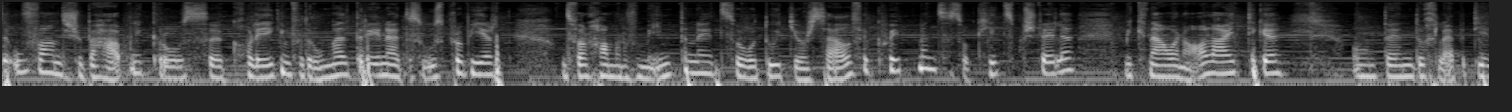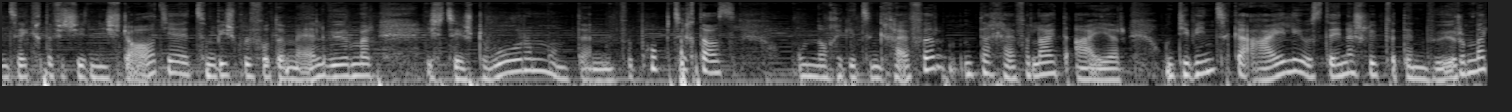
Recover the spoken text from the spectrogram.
Der Aufwand ist überhaupt nicht groß. Eine Kollegin von der Umwelttrainer hat das ausprobiert. Und zwar kann man auf dem Internet so Do-it-yourself-Equipment, so Kits bestellen mit genauen Anleitungen. Und dann durchleben die Insekten verschiedene Stadien. zum Beispiel von den Mehlwürmern ist zuerst der Wurm und dann verpuppt sich das. Und nachher gibt es einen Käfer und der Käfer legt Eier. Und die winzigen Eier, aus denen schlüpfen dann Würmer.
